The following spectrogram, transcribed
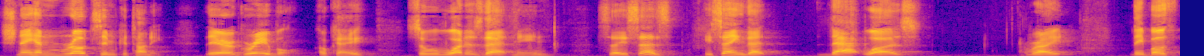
Shnehem Rotzim Katani. They are agreeable. Okay. So what does that mean? So he says, he's saying that that was, right, they both,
